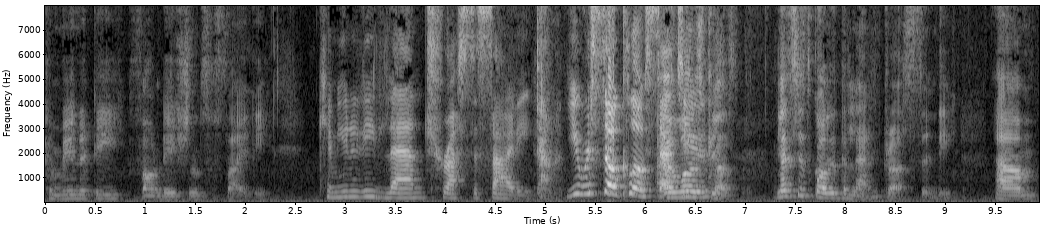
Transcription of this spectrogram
Community Foundation Society. Community Land Trust Society. You were so close, Satu. I was close. Let's just call it the Land Trust, Cindy. Um,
